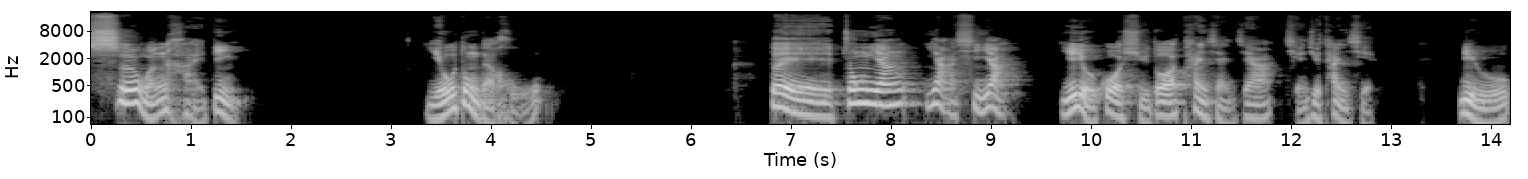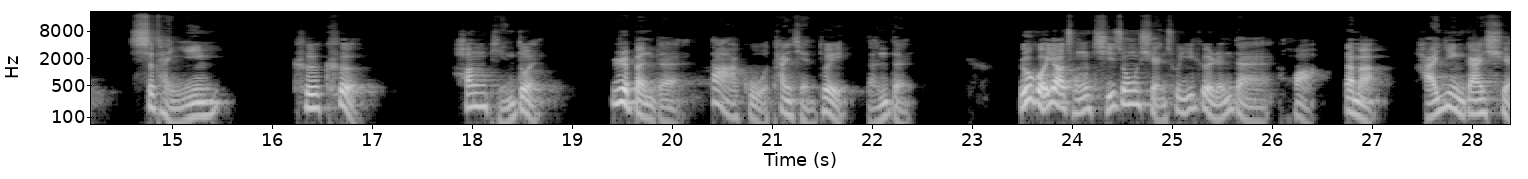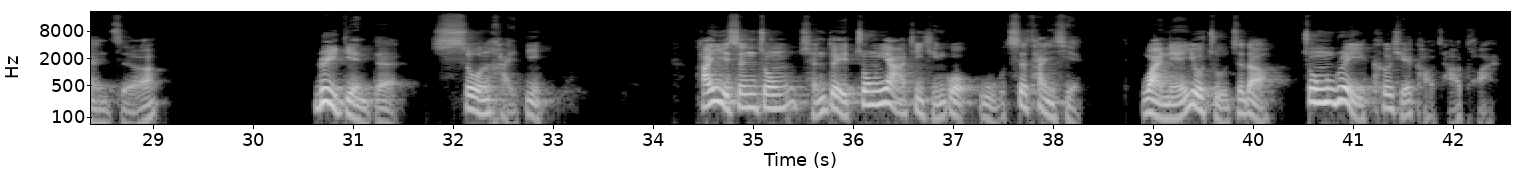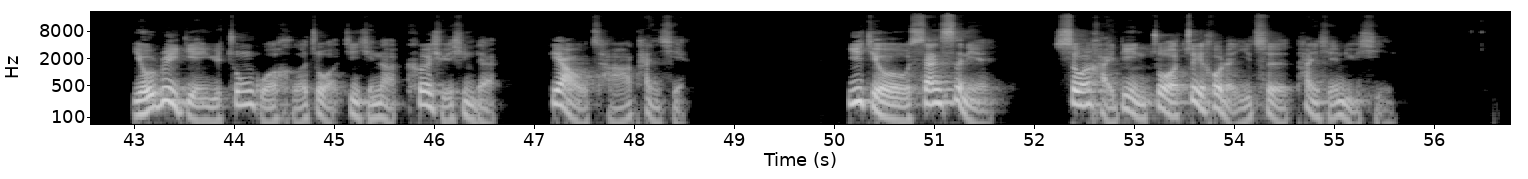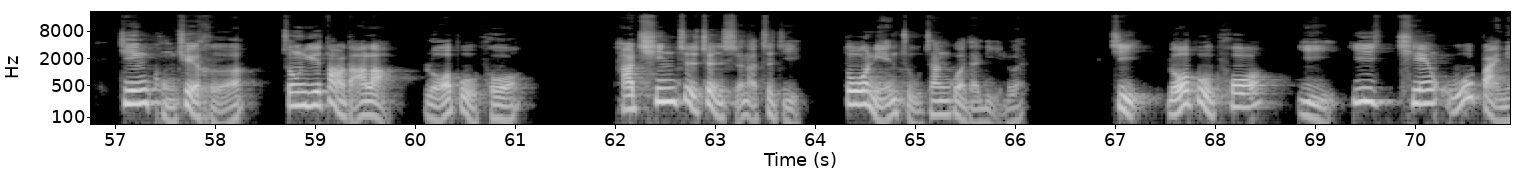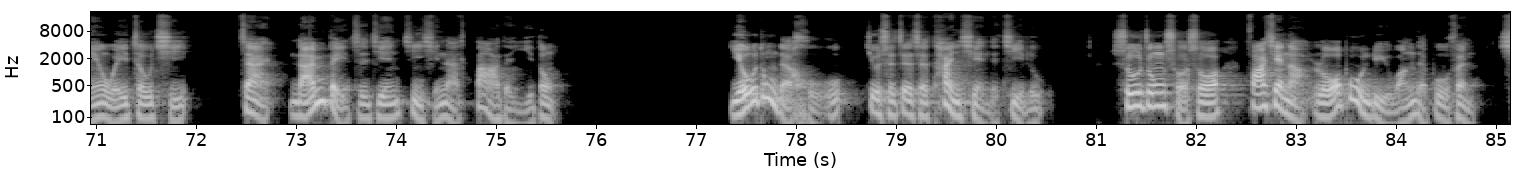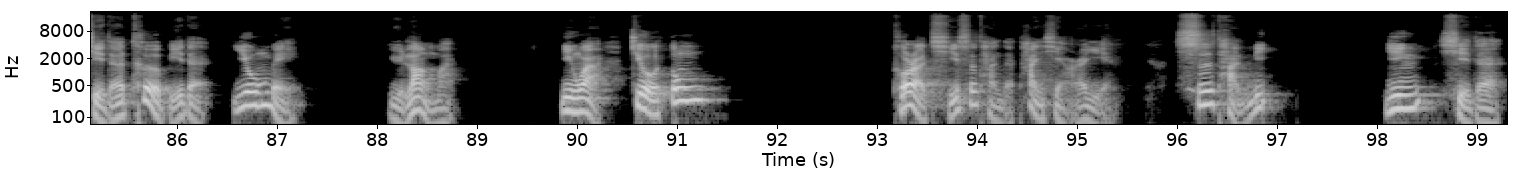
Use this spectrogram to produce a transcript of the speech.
斯文海定游动的湖，对中央亚细亚也有过许多探险家前去探险，例如斯坦因、科克、亨廷顿、日本的大谷探险队等等。如果要从其中选出一个人的话，那么还应该选择。瑞典的斯文海定，他一生中曾对中亚进行过五次探险，晚年又组织了中瑞科学考察团，由瑞典与中国合作进行了科学性的调查探险。一九三四年，斯文海定做最后的一次探险旅行，经孔雀河，终于到达了。罗布泊，他亲自证实了自己多年主张过的理论，即罗布泊以一千五百年为周期，在南北之间进行了大的移动。游动的湖就是这次探险的记录。书中所说发现了罗布女王的部分，写得特别的优美与浪漫。另外，就东土耳其斯坦的探险而言，斯坦利因写的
